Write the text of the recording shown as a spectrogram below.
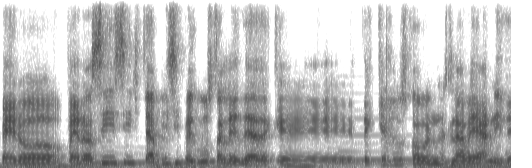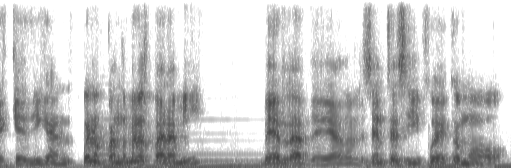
Pero, pero sí, sí, a mí sí me gusta la idea de que, de que los jóvenes la vean y de que digan, bueno, cuando menos para mí, verla de adolescente sí fue como,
